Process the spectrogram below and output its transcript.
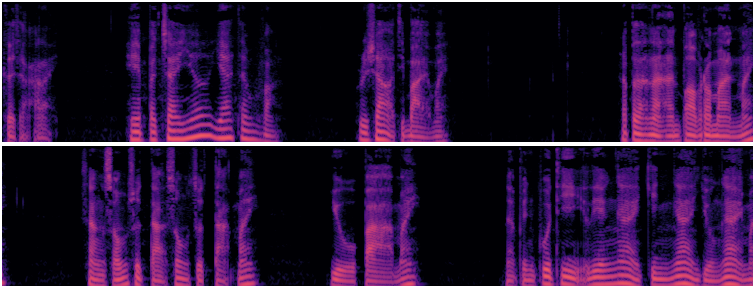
เกิดจากอะไร เหตุปัจจัยเยอะแยะท่านฟังพระเจ้าอธิบายไว้รับประทานอาหารพอประมาณไหม สั่งสมสุตตะทรงสุตตะไหม อยู่ป่าไหมนะเป็นผู้ที่เลี้ยงง่ายกินง่ายอยู่ง่ายไหม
